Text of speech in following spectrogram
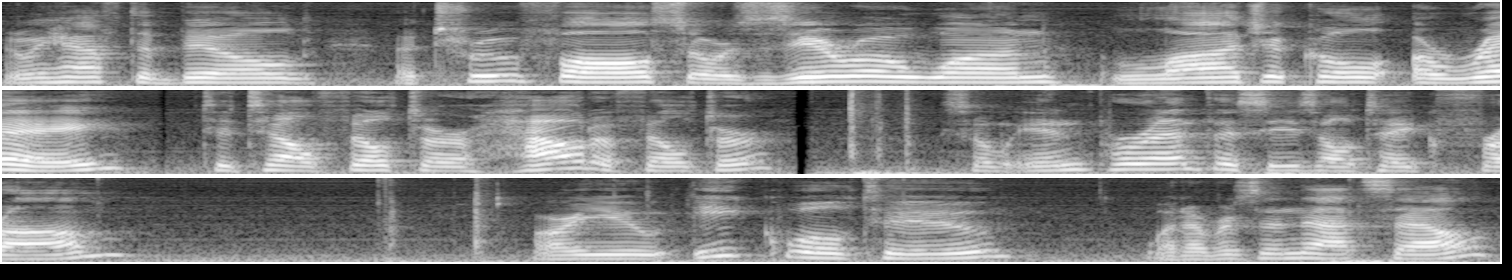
And we have to build a true, false, or 0, 1 logical array to tell filter how to filter. So in parentheses, I'll take from. Are you equal to whatever's in that cell?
